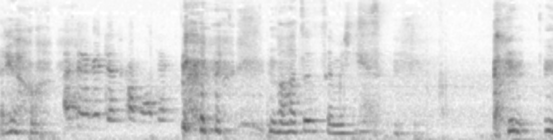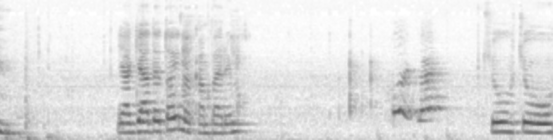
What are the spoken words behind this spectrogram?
Serio. A ty jakie dziecko młode? No a co ty myślisz? Jak jadę to ino kampery. Kurde. Ciu, ciu.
